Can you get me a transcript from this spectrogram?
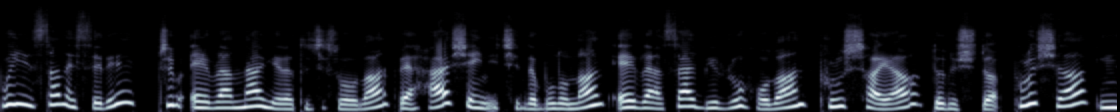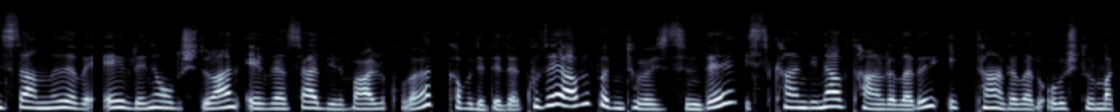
bu insan eseri tüm evrenler yaratıcısı olan ve her şeyin içinde bulunan evrensel bir ruh olan Prusya'ya dönüştü. Prusya insanlığı ve evreni oluşturan evrensel bir varlık olarak kabul edilir. Kuzey Avrupa mitolojisinde İskandinav tanrıları ilk tanrıları oluşturmak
